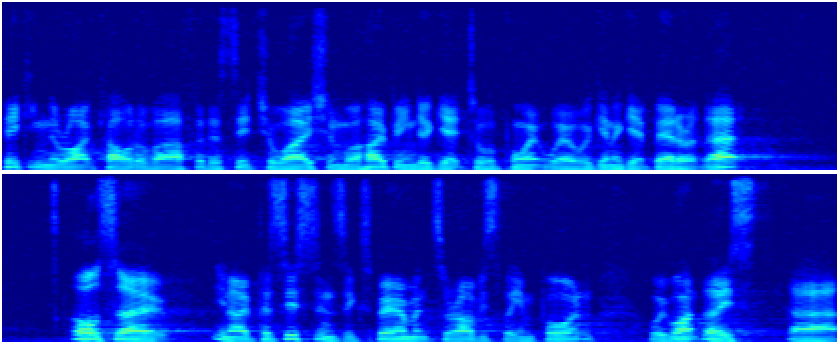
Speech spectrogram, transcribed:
picking the right cultivar for the situation, we're hoping to get to a point where we're going to get better at that. Also, you know, persistence experiments are obviously important. We want these uh,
